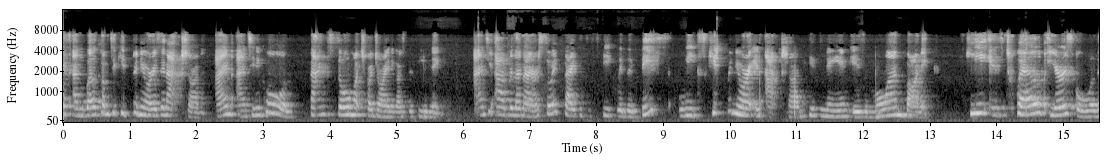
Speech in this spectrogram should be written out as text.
and welcome to Kidpreneurs in Action. I'm Auntie Nicole. Thanks so much for joining us this evening. Auntie Avril and I are so excited to speak with this week's Kidpreneur in Action. His name is Moan Bonnick. He is 12 years old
